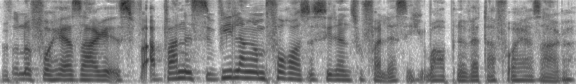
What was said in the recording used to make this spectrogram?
So eine Vorhersage ist, ab wann ist, wie lange im Voraus ist sie denn zuverlässig, überhaupt eine Wettervorhersage?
